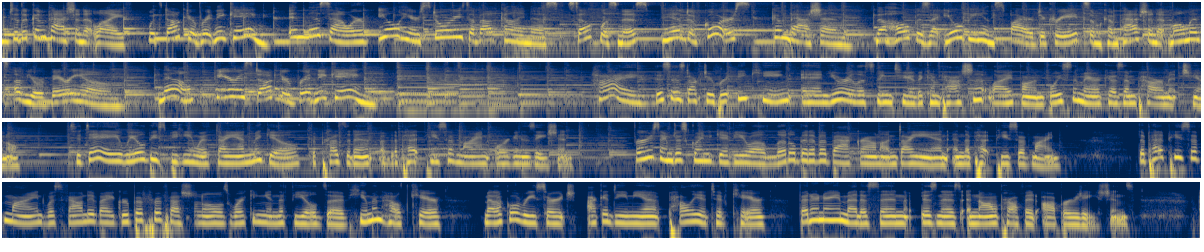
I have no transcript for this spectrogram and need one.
Welcome to The Compassionate Life with Dr. Brittany King. In this hour, you'll hear stories about kindness, selflessness, and of course, compassion. The hope is that you'll be inspired to create some compassionate moments of your very own. Now, here is Dr. Brittany King. Hi, this is Dr. Brittany King, and you are listening to The Compassionate Life on Voice America's Empowerment Channel. Today, we will be speaking with Dianne McGill, the president of the Pet Peace of Mind organization. First, I'm just going to give you a little bit of a background on Dianne and the Pet Peace of Mind. The Pet Peace of Mind was founded by a group of professionals working in the fields of human health care, medical research, academia, palliative care, veterinary medicine, business, and nonprofit operations.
